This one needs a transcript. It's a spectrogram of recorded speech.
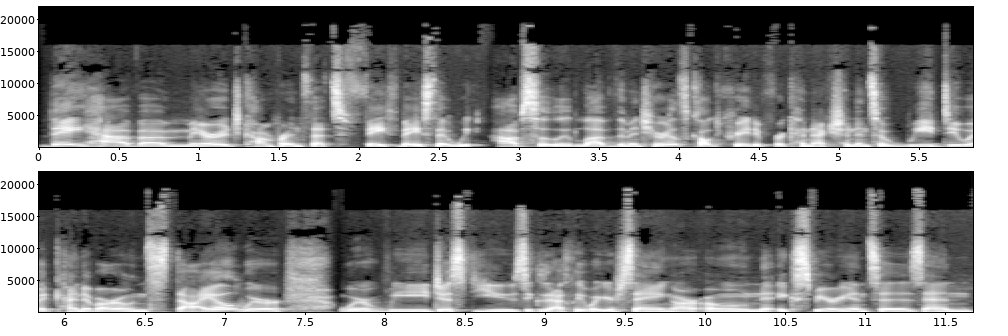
they have a marriage conference that's faith based that we absolutely love. The material is called Created for Connection, and so we do it kind of our own style, where where we just use exactly what you're saying, our own experiences and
